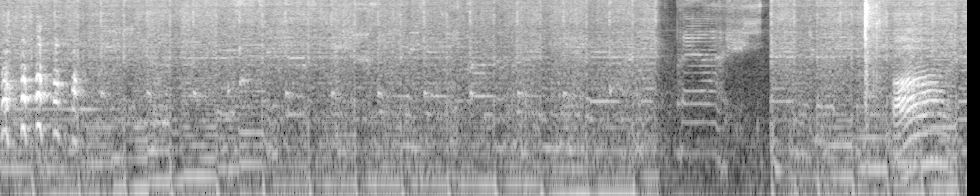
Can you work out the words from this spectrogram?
ah!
